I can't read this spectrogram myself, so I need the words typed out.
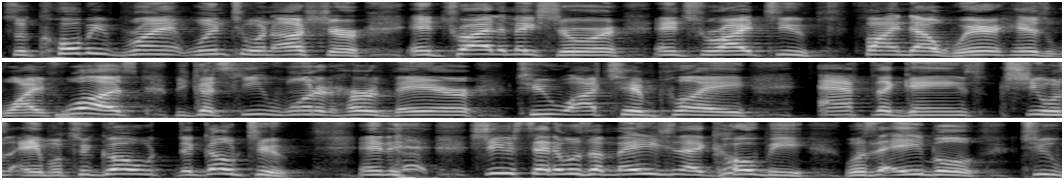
so Kobe Bryant went to an usher and tried to make sure and tried to find out where his wife was because he wanted her there to watch him play at the games she was able to go to go to. And she said it was amazing that Kobe was able to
